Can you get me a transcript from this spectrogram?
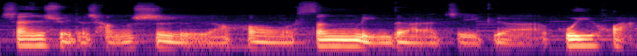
山水的城市，然后森林的这个规划。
